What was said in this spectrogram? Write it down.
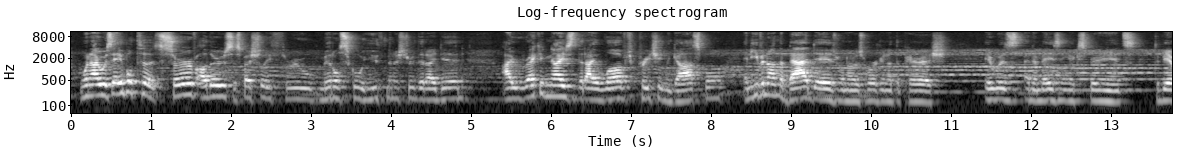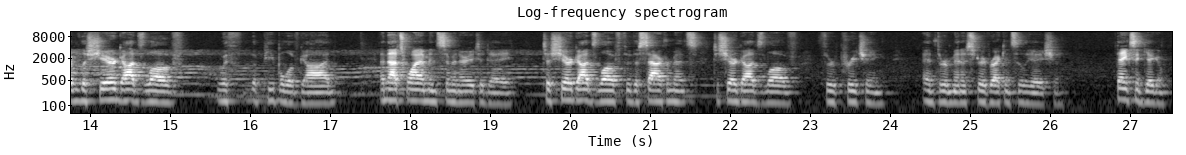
When I was able to serve others, especially through middle school youth ministry that I did, I recognized that I loved preaching the gospel. And even on the bad days when I was working at the parish, it was an amazing experience to be able to share God's love with the people of God. And that's why I'm in seminary today to share God's love through the sacraments, to share God's love through preaching and through ministry of reconciliation. Thanks and gig 'em.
